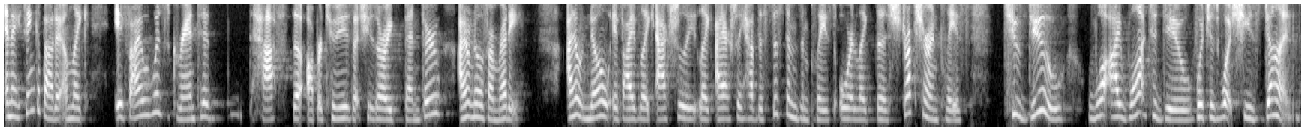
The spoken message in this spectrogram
And i think about it i'm like if i was granted half the opportunities that she's already been through, I don't know if I'm ready. I don't know if I've like actually like I actually have the systems in place or like the structure in place to do what I want to do, which is what she's done.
